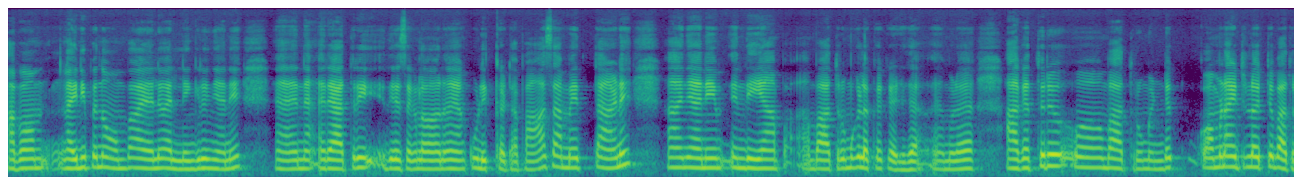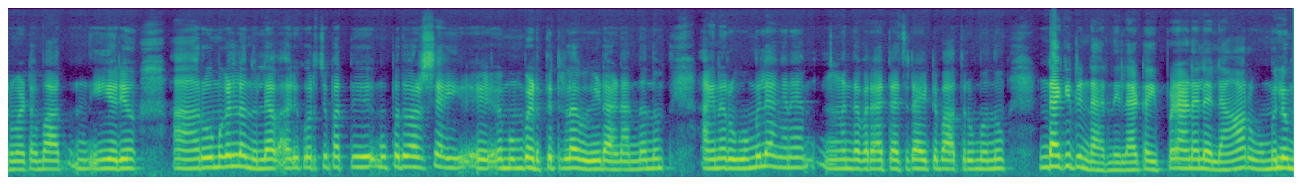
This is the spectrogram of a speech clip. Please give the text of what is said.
അപ്പം അതിനിപ്പോൾ നോമ്പായാലും അല്ലെങ്കിലും ഞാൻ രാത്രി ദിവസങ്ങളാണ് ഞാൻ കുളിക്കട്ടോ അപ്പോൾ ആ സമയത്താണ് ഞാൻ എന്ത് ചെയ്യുക ബാത്റൂമുകളൊക്കെ കഴുകുക നമ്മൾ അകത്തൊരു ബാത്റൂം ഉണ്ട്. കോമൺ ആയിട്ടുള്ള ഒറ്റ ബാത്റൂം കേട്ടോ ബാ ഈ ഒരു റൂമുകളിലൊന്നുമില്ല. ഒരു കുറച്ച് പത്ത് മുപ്പത് വർഷമായി മുമ്പ് എടുത്തിട്ടുള്ള വീടാണ്. അന്നൊന്നും അങ്ങനെ റൂമിൽ അങ്ങനെ എന്താ പറയുക അറ്റാച്ച്ഡ് ആയിട്ട് ബാത്റൂമൊന്നും ഉണ്ടാക്കിയിട്ടുണ്ടായിരുന്നില്ല കേട്ടോ. ഇപ്പോഴാണല്ലോ എല്ലാ റൂമിലും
